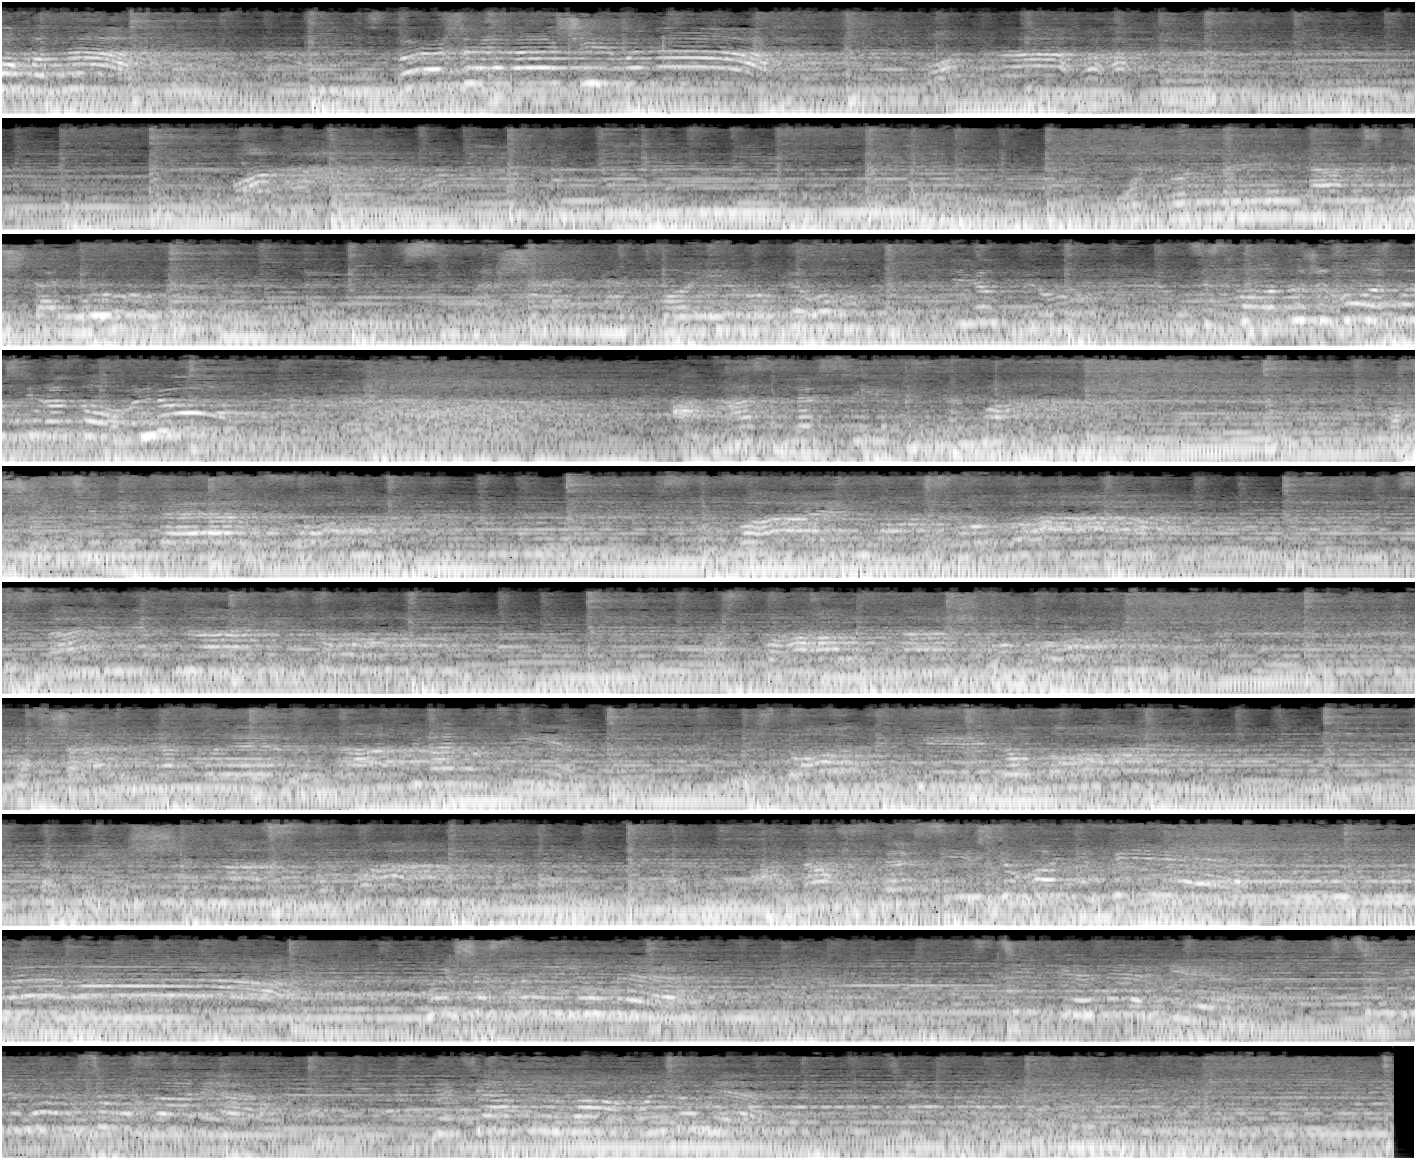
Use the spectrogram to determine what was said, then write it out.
двох одна. Збережи наші імена. Вона. Вона. Я хвилина без кришталю. Всі бажання твої люблю. Люблю. Це слово дуже голосно всі разом. Люблю. Ó, muito bem.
